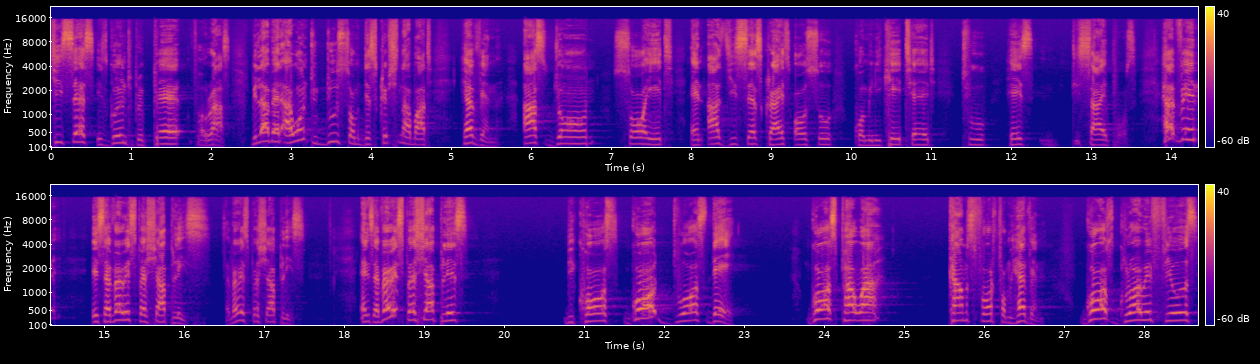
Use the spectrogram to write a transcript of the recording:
Jesus is going to prepare for us. Beloved, I want to do some description about heaven as John saw it and as Jesus Christ also communicated to his disciples. Heaven is a very special place. It's a very special place. And it's a very special place because God dwells there. God's power comes forth from heaven. God's glory fills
